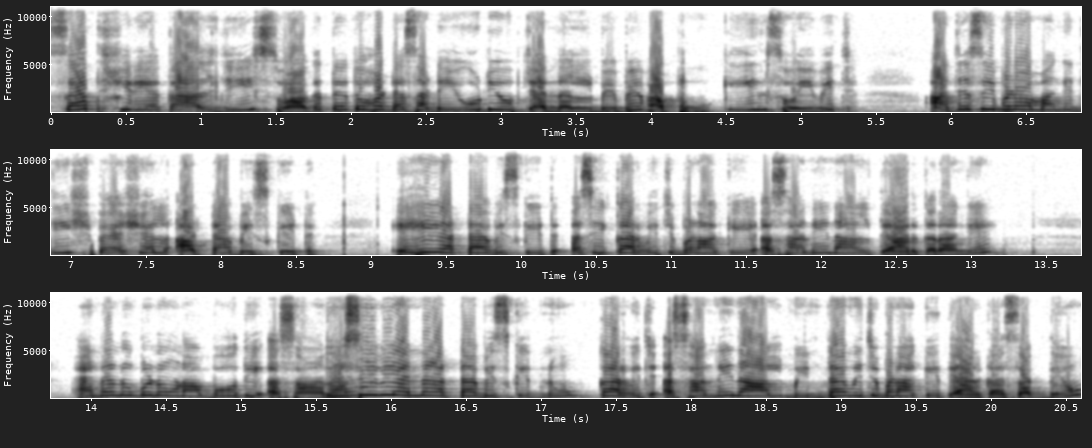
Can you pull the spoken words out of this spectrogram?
ਸਤਿ ਸ਼੍ਰੀ ਅਕਾਲ ਜੀ, ਸਵਾਗਤ ਹੈ ਤੁਹਾਡਾ ਸਾਡੇ YouTube ਚੈਨਲ ਬੇਬੇ ਬਾਪੂ ਕੀ ਰਸੋਈ ਵਿੱਚ। ਅੱਜ ਅਸੀਂ ਬਣਾਵਾਂਗੇ ਜੀ ਸਪੈਸ਼ਲ ਆਟਾ ਬਿਸਕਿਟ। ਇਹ ਆਟਾ ਬਿਸਕਿਟ ਅਸੀਂ ਘਰ ਵਿੱਚ ਬਣਾ ਕੇ ਆਸਾਨੀ ਨਾਲ ਤਿਆਰ ਕਰਾਂਗੇ। ਇਹਨਾਂ ਨੂੰ ਬਣਾਉਣਾ ਬਹੁਤ ਹੀ ਆਸਾਨ ਹੈ। ਤੁਸੀਂ ਵੀ ਇਹਨਾਂ ਆਟਾ ਬਿਸਕਿਟ ਨੂੰ ਘਰ ਵਿੱਚ ਆਸਾਨੀ ਨਾਲ ਮਿੰਟਾਂ ਵਿੱਚ ਬਣਾ ਕੇ ਤਿਆਰ ਕਰ ਸਕਦੇ ਹੋ।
